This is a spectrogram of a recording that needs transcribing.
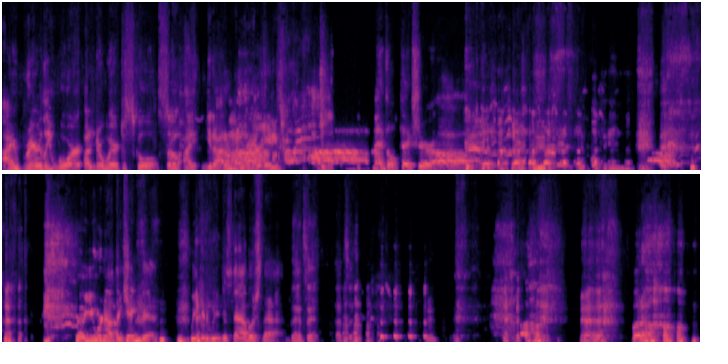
I rarely wore underwear to school, so I, you know, I don't know oh, what your 80s. Ah, mental picture. Oh. so you were not the kingpin. We can we've established that. That's it. That's it. uh, but um,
